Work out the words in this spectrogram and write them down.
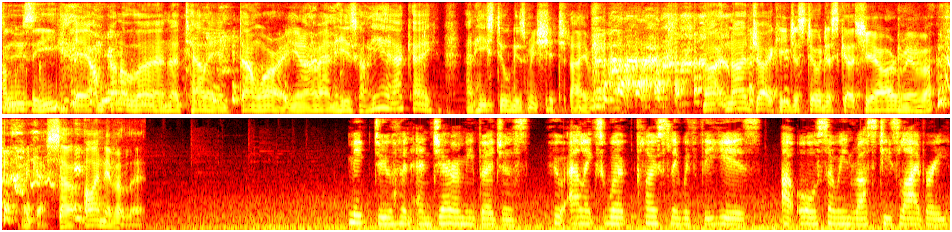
I'm yeah, I'm going to learn Italian. Don't worry, you know." And he's going, "Yeah, okay," and he still gives me shit today. no, no joke. He just still just goes, "Yeah, I remember." Okay, so I never learned. Mick Doohan and Jeremy Burgess, who Alex worked closely with for years, are also in Rusty's library.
